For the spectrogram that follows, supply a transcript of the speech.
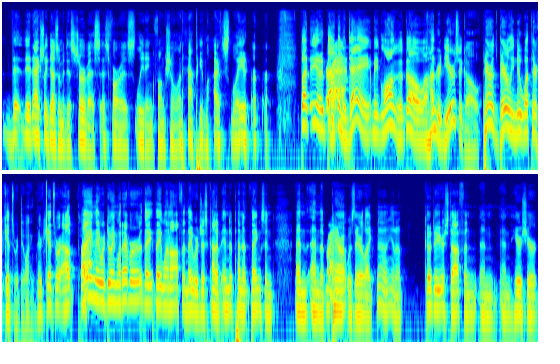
that, that actually does them a disservice as far as leading functional and happy lives later. But you know, back in the day, I mean, long ago, a hundred years ago, parents barely knew what their kids were doing. Their kids were out playing; they were doing whatever they they went off, and they were just kind of independent things. And and and the right. parent was there, like, no, you know, go do your stuff, and and and here's your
